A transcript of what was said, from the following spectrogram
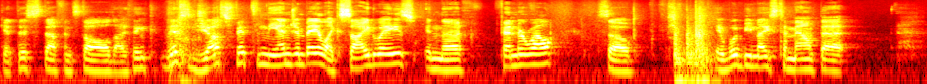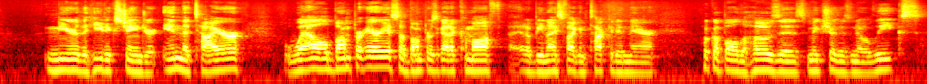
get this stuff installed. I think this just fits in the engine bay, like sideways in the fender well. So it would be nice to mount that near the heat exchanger in the tire well bumper area. So bumper's got to come off. It'll be nice if I can tuck it in there, hook up all the hoses, make sure there's no leaks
